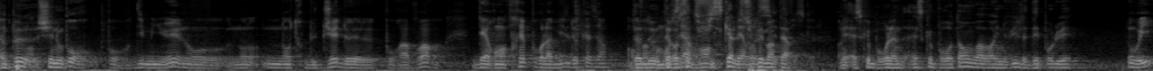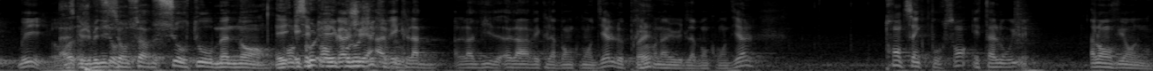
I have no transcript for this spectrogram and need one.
un peu chez nous. Pour, pour diminuer notre budget de, pour avoir des rentrées pour la ville de Kazan. des recettes fiscales supplémentaires. Mais est-ce que, pour, est que pour autant on va avoir une ville dépolluée oui, oui. Est-ce que je me dis si on sort... Surtout maintenant, et on s'est engagé avec la, la, ville, avec la Banque mondiale, le prêt qu'on a eu de la Banque mondiale, 35% est alloué à l'environnement.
